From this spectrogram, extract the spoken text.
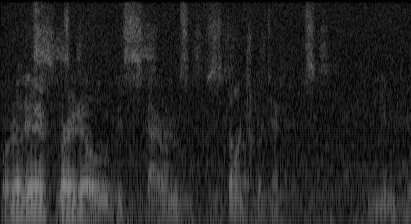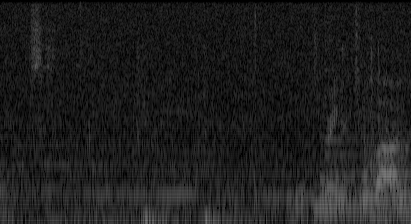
What are they afraid is of? ode to Skyrim's staunch protectors, the Imperials. You drink too long,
